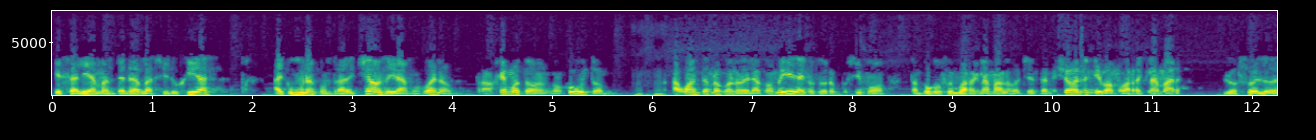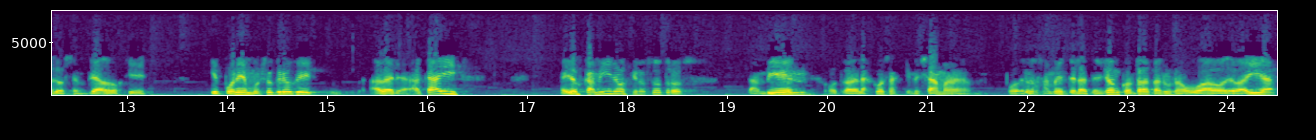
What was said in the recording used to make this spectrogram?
que salían a mantener las cirugías, hay como una contradicción, digamos, bueno, trabajemos todos en conjunto, aguántenos con lo de la comida y nosotros pusimos, tampoco fuimos a reclamar los 80 millones, ni vamos a reclamar los sueldos de los empleados que, que ponemos. Yo creo que, a ver, acá hay, hay dos caminos que nosotros también, otra de las cosas que me llama poderosamente la atención, contratan un abogado de Bahía,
